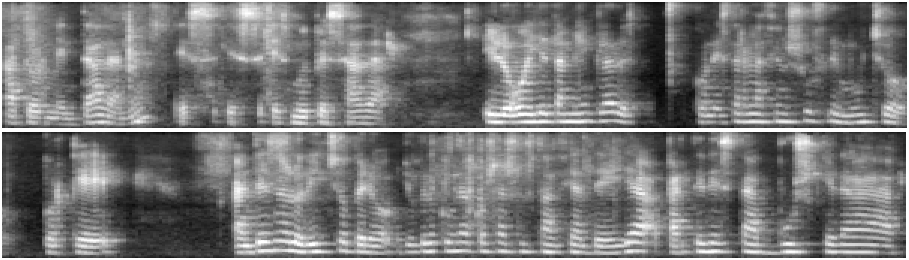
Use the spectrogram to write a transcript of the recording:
atormentada, ¿no? Es, es muy pesada. Y luego ella también, claro, con esta relación sufre mucho porque antes no lo he dicho, pero yo creo que una cosa sustancial de ella, aparte de esta búsqueda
